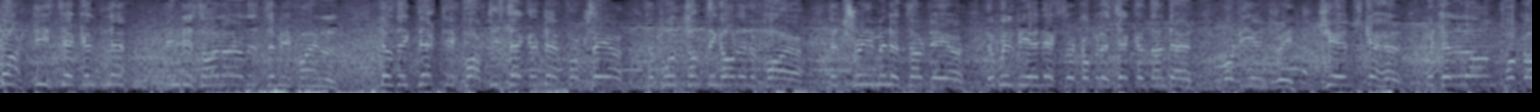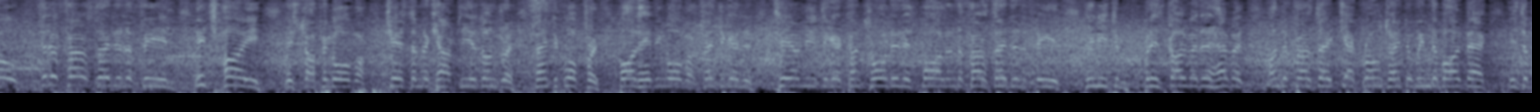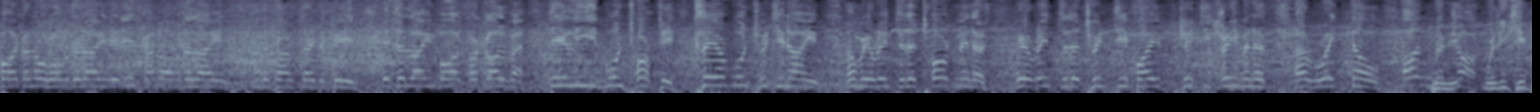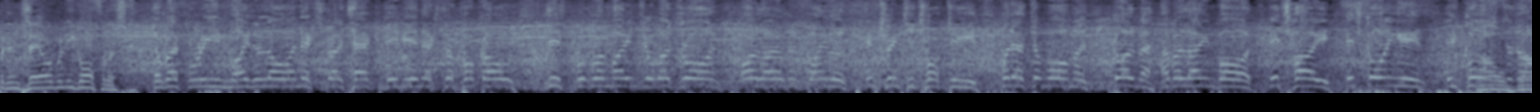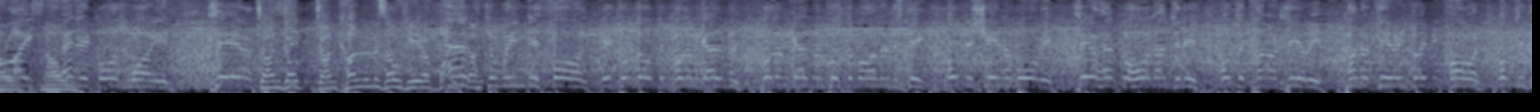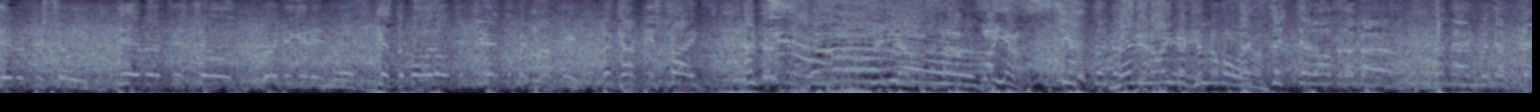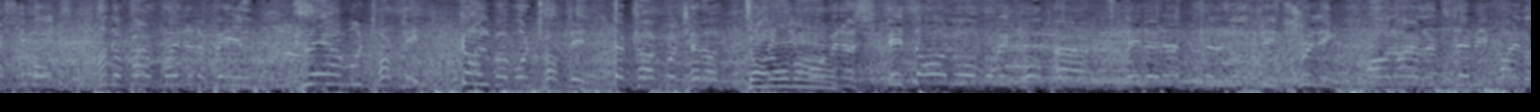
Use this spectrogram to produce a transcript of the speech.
40 seconds left in this All-Ireland semi-final. There's exactly 40 seconds left for Clare to pull something out of the fire. The three minutes are there. There will be an extra couple of seconds on that for the injury. James Skehill with a long puck out to the far side of the field. It's high. It's dropping over. Jason McCarthy is under it, trying to go for it. Ball heading over, trying to get it. Clare need to get control of this ball on the far side of the field. They need to, but it's Galway that have it on the far side. Jack Browne trying to win the ball back. Is the ball gone out over the line? It is gone over the line on the far side of the field. It's a line ball for Galway. They lead 130, Clare 129, and we're into the third minute. We're into the 25, 23 minutes uh, right now on Will the he, clock. will he keep it in play or will he go for it? The referee might allow an extra attack, maybe an extra puck out. This would remind you of a drawn All Ireland final in 2013. But at the moment, Galway have a line ball. It's high, it's going in, it goes No, to the no, right, no. and it goes wide. Clare John Doug, John Conlon is out here. but- have to win this ball. It comes out to Colm Galvin. Colm Galvin puts the ball on the stick. Out to Seadna Morey. Clare have to hold on to this. Out to Conor Cleary. Conor Cleary driving forward. Up to David Fitzgerald. David Fitzgerald driving it in. Gets the ball out to Jason McCarthy. McCarthy strikes. And Fire! Men in Kilnamona. has stitched it over the bar. The man with the flashy boots The clock will tell us. It's all over. minutes. It's all over in Croker.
